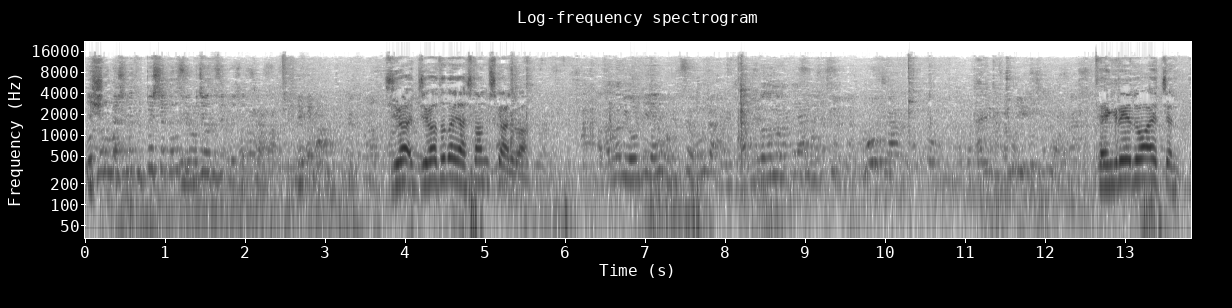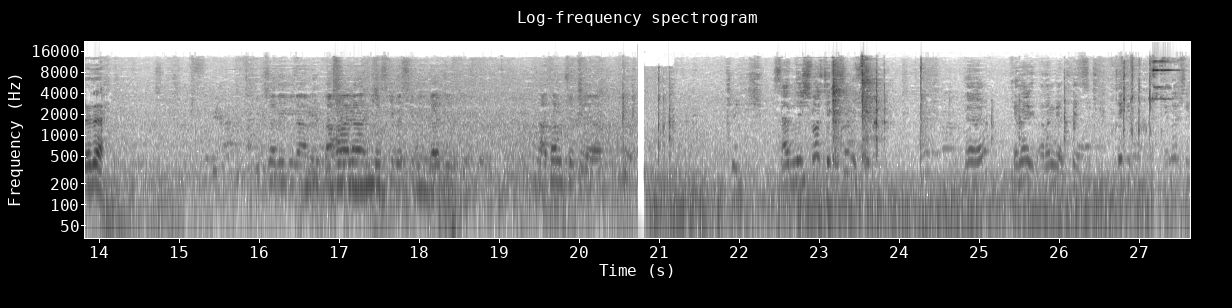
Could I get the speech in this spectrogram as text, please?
Motorun başında 45 dakikada sürüp bir cevata sürtmeye çalışıyorum. Civa, Civata da yaşlanmış galiba. Adamları yordu ya. Bu adamlar Tengri'ye dua edeceksin dede. Gidişe değil abi. Daha hala eski meski bir güzel değil. Atalım çöpe ya. Sen ne iş var çekilsene misin? He. Kenar git adam gel. Kes. Çekil. Kenar çekil.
